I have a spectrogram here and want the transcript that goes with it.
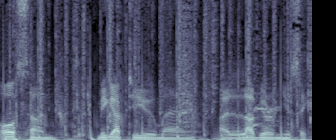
awesome. Big up to you, man. I love your music.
